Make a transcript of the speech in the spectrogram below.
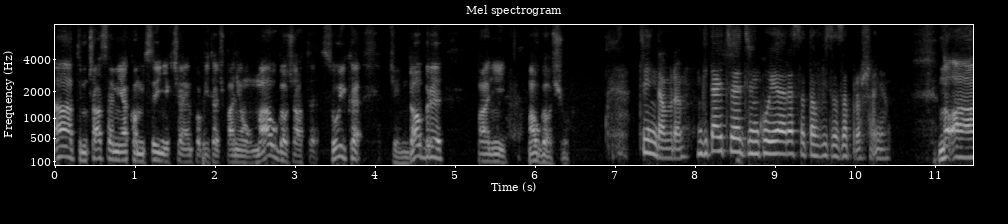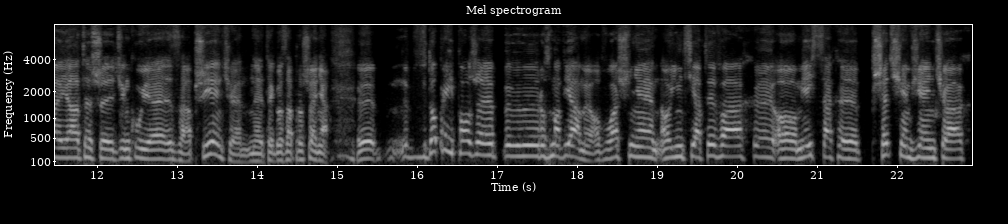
a tymczasem ja komisyjnie chciałem powitać panią Małgorzatę Sujkę. Dzień dobry, pani Małgosiu. Dzień dobry. Witajcie, dziękuję Resetowi za zaproszenie. No a ja też e, dziękuję za przyjęcie e, tego zaproszenia. E, w dobrej porze rozmawiamy o właśnie o inicjatywach, o miejscach, przedsięwzięciach,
